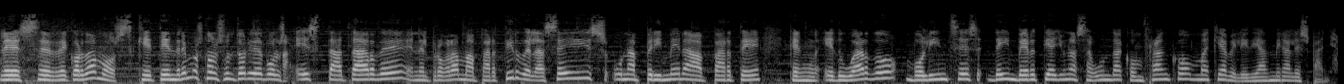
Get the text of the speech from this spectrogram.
Les eh, recordamos que tendremos consultorio de bolsa esta tarde en el programa a partir de las seis, una primera parte con Eduardo Bolinches de Invertia y una segunda con Franco Machiavelli de Admiral España.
